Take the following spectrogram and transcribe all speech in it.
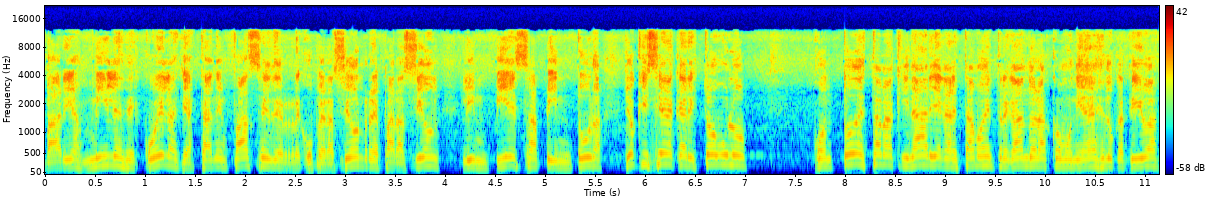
varias miles de escuelas, ya están en fase de recuperación, reparación, limpieza, pintura. Yo quisiera que Aristóbulo, con toda esta maquinaria que le estamos entregando a las comunidades educativas,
